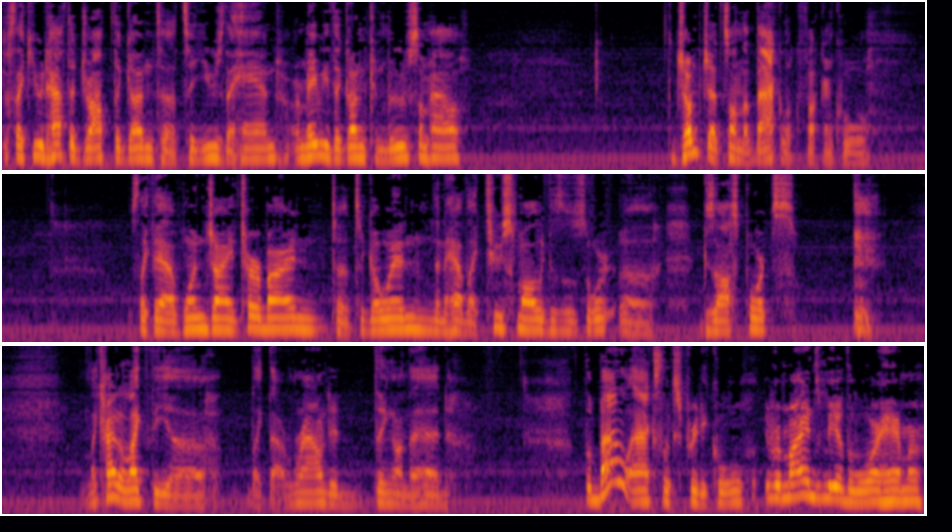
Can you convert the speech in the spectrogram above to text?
Looks like you would have to drop the gun to, to use the hand, or maybe the gun can move somehow. The jump jets on the back look fucking cool. It's like they have one giant turbine to, to go in, then they have like two small exhaust, uh, exhaust ports. I kind of like the uh, like that rounded thing on the head. The battle axe looks pretty cool. It reminds me of the Warhammer.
